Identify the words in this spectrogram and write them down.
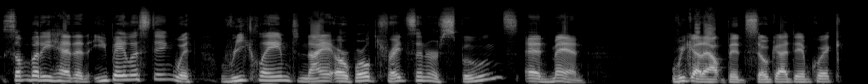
somebody had an ebay listing with reclaimed night or world trade center spoons and man we got outbid so goddamn quick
